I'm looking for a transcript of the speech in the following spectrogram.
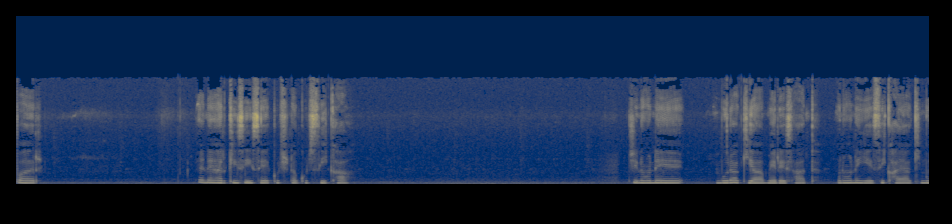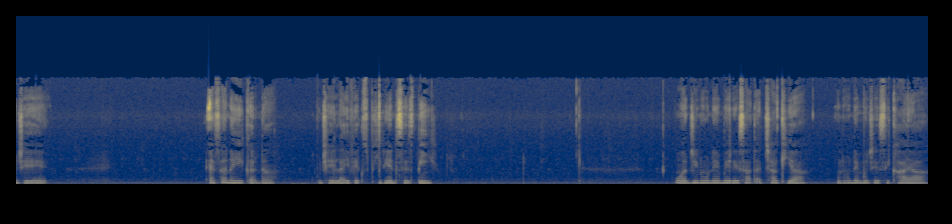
पर मैंने हर किसी से कुछ ना कुछ सीखा। जिन्होंने बुरा किया मेरे साथ, उन्होंने ये सिखाया कि मुझे ऐसा नहीं करना। मुझे लाइफ एक्सपीरियंसेस दी। और जिन्होंने मेरे साथ अच्छा किया, उन्होंने मुझे सिखाया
